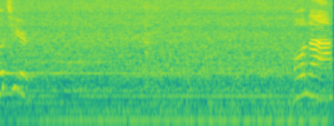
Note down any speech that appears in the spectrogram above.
What's here? Hola.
